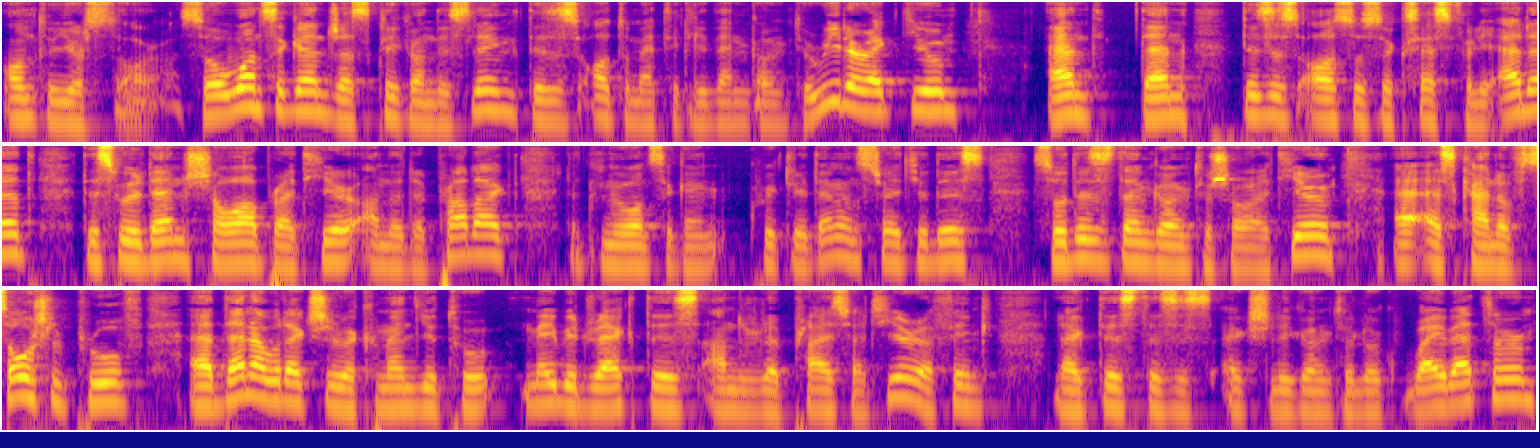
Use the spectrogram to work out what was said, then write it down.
onto your store. So once again, just click on this link. This is automatically then going to redirect you and then this is also successfully added. This will then show up right here under the product. Let me once again quickly demonstrate you this. So this is then going to show right here uh, as kind of social proof. Uh, then I would actually recommend you to maybe drag this under the price right here. I think like this, this is actually going to look way better.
